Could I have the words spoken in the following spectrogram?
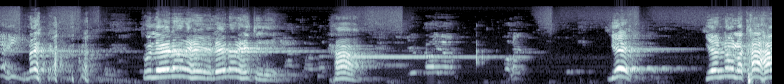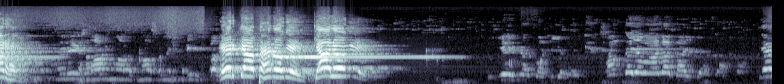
पहनी। नहीं तू लेना नहीं लेना नहीं तुझे। हाँ। ये ये नौ लखा हार है। फिर क्या पहनोगे? क्या लोगे? ये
